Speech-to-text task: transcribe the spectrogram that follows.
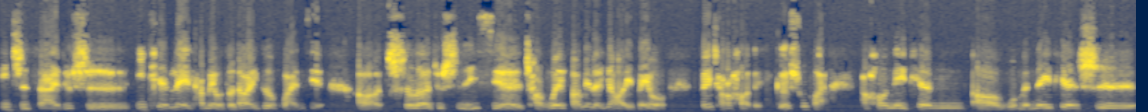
一直在就是一天内他没有得到一个缓解，呃，吃了就是一些肠胃方面的药，也没有非常好的一个舒缓。然后那天呃，我们那天是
